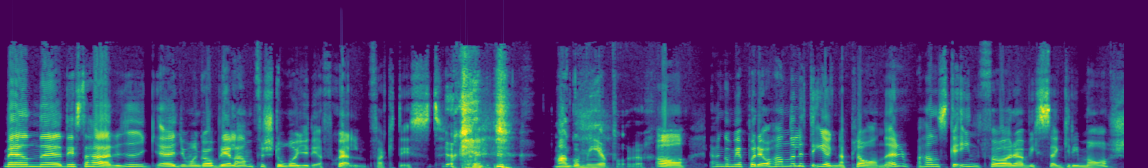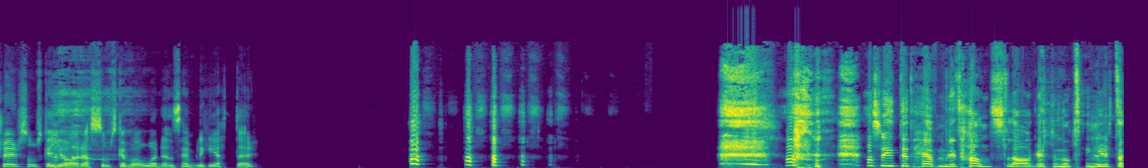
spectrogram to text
Men eh, det är så här, eh, Johan Gabriel han förstår ju det själv faktiskt. Okej. Man går med på det. Ja, han går med på det och han har lite egna planer. Han ska införa vissa grimaser som ska göras som ska vara ordens hemligheter. Alltså inte ett hemligt handslag eller någonting utan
